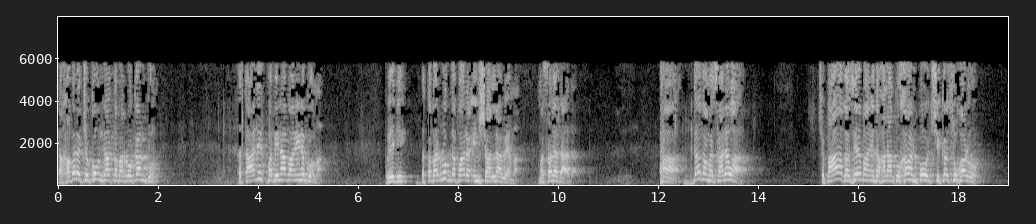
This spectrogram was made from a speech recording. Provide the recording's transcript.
دا خبره چې کوم دا تبرکان کوم دا تعلیق په بنا باندې نه کوم پوهیږي د تبرک د پاره ان شاء الله وایم مساله دا ده ها دغه مساله وا چې په هغه ځای باندې د هلاکو خان پوج شکست خوړو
